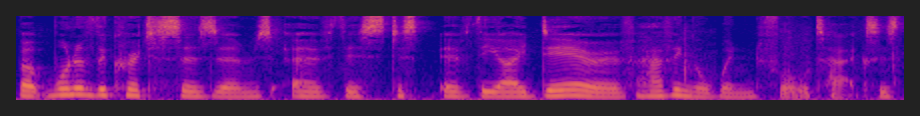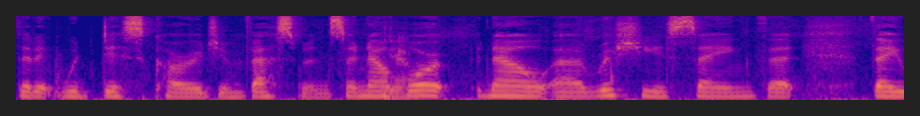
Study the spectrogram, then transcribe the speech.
But one of the criticisms of this of the idea of having a windfall tax is that it would discourage investment. So now, yeah. Bor- now uh, Rishi is saying that they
